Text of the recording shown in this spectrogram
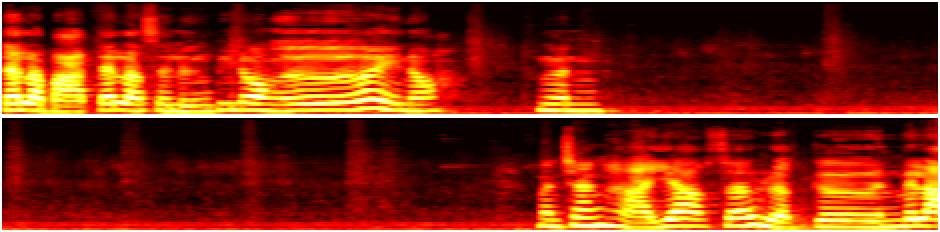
แต่ละบาทแต่ละสลึงพี่น้องเอ้ยเนาะเงิน มันช่างหายากซะเหลือเกิน เวลา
